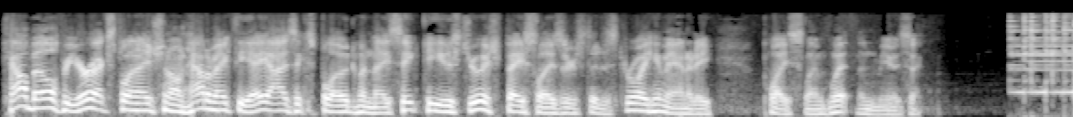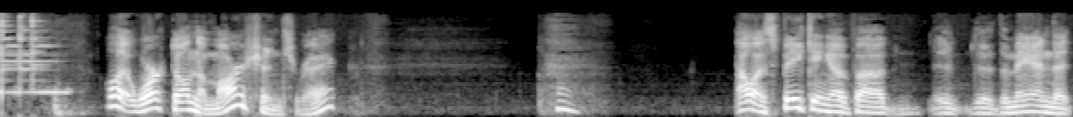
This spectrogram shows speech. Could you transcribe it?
Cowbell for your explanation on how to make the AIs explode when they seek to use Jewish space lasers to destroy humanity. Play Slim Whitman music. Well, it worked on the Martians, Rick. Oh, and speaking of uh, the, the man that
